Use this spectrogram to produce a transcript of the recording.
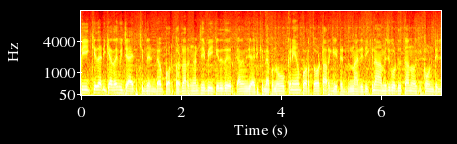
പീക്ക് ചെയ്ത് അടിക്കാതെ വിചാരിക്കുന്നുണ്ട്. പുറത്തോട്ട് ഇറങ്ങാൻ ചെയ്ത് പീക്ക് ചെയ്ത് തീർക്കാമെന്ന് വിചാരിക്കുന്നത് അപ്പോൾ നോക്കണേ ഞാൻ പുറത്തോട്ട് ഇറങ്ങിയിട്ടുണ്ട്. നല്ല രീതിക്ക് ഡാമേജ് കൊടുക്കാൻ നോക്കി കൊണ്ടില്ല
